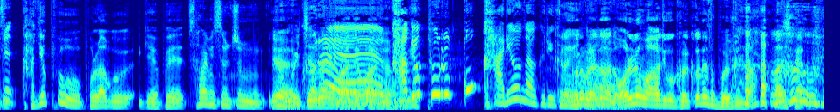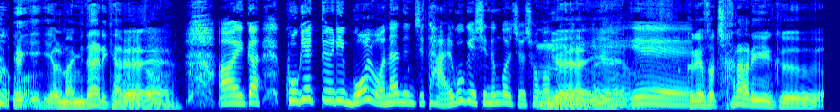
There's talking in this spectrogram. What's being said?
진짜- 가격표 보려고 이렇게 옆에 사람 있으면 좀 그런 예. 거 있잖아요. 그래 맞아, 맞아. 가격표를 꼭 가려나 그리고 그러니까. 그러면은 얼른 와가지고 그걸 꺼내서 보여준다. 여기 이게 얼마입니다 이렇게 하면서 예, 예. 아 그러니까 고객들이 뭘 원하는지 다 알고 계시는 거죠 저번 예, 분들이 예. 예. 그래서 차라리 그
